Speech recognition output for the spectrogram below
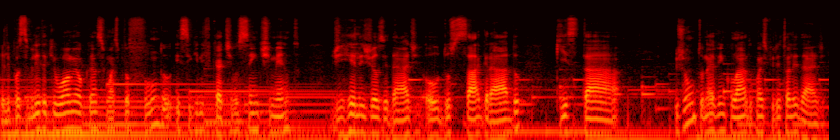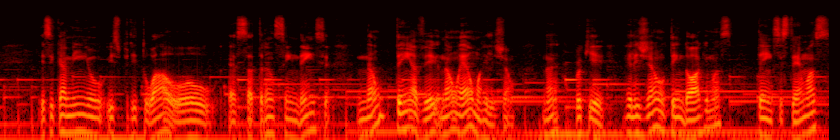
Ele possibilita que o homem alcance o mais profundo e significativo sentimento de religiosidade ou do sagrado que está junto, né, vinculado com a espiritualidade. Esse caminho espiritual ou essa transcendência não tem a ver, não é uma religião, né? Porque religião tem dogmas, tem sistemas,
